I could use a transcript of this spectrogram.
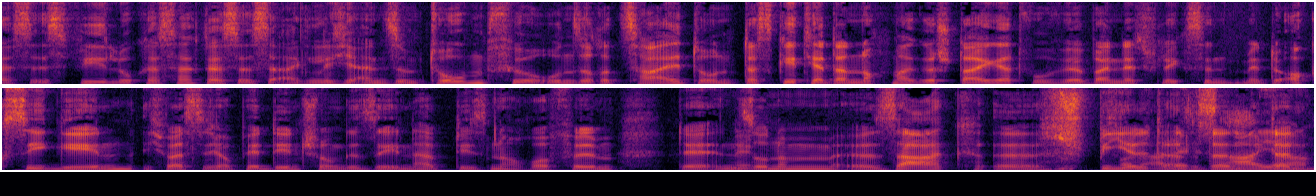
Das ist, wie Lukas sagt, das ist eigentlich ein Symptom für unsere Zeit und das geht ja dann nochmal gesteigert, wo wir bei Netflix sind, mit Oxy gehen. Ich weiß nicht, ob ihr den schon gesehen habt, diesen Horrorfilm, der in nee. so einem äh, Sarg äh, spielt. also da, da,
